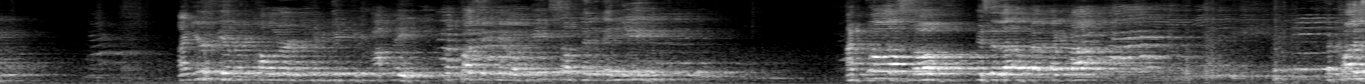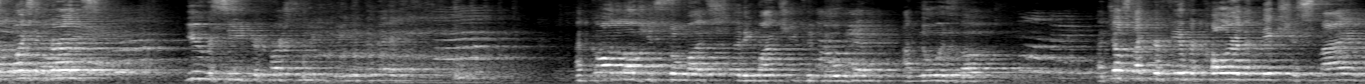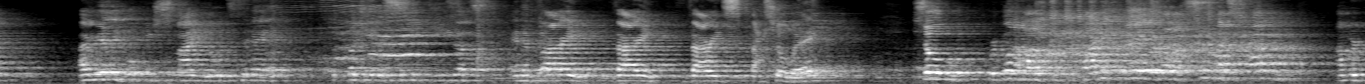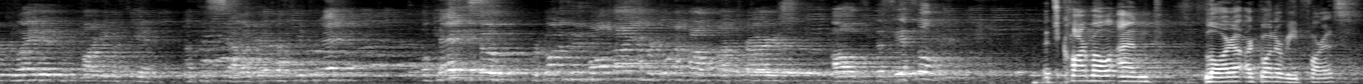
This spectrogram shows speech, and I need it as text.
And your favourite colour can make you happy because it can awake something to know Him and know His love. And just like your favourite colour that makes you smile, I really hope you smile loads today because you received Jesus in a very, very, very special way. So we're going to have a party today. We're going to have so much fun, and we're delighted to party with you and to celebrate with you today. Okay, so we're going to move on now, and we're going to have our prayers of the faithful, which Carmel and Laura are going to read for us.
